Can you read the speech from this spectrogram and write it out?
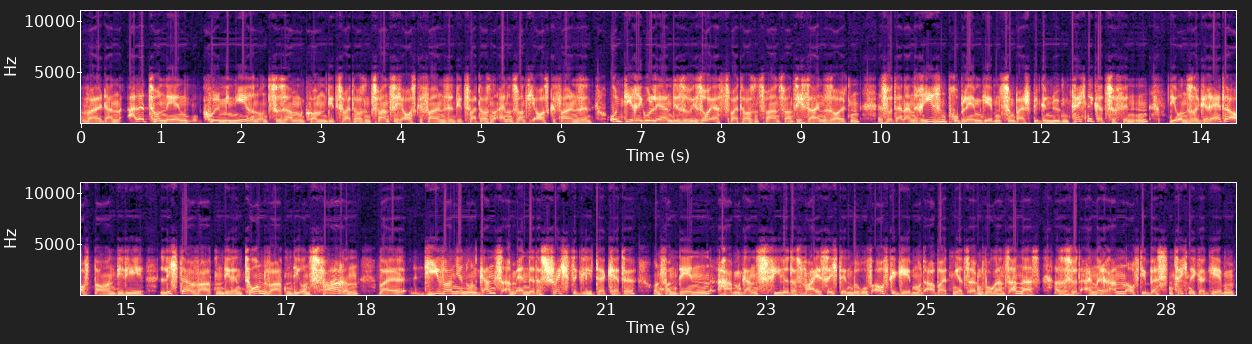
weil dann alle Tourneen kulminieren und zusammenkommen, die 2020 ausgefallen sind, die 2021 ausgefallen sind und die regulären, die sowieso erst 2022 sein sollten. Es wird dann ein Riesenproblem geben, zum Beispiel genügend Techniker zu finden, die unsere Geräte aufbauen, die die Lichter warten, die den Ton warten, die uns fahren, weil die waren ja nun ganz am Ende das schwächste Glied der Kette und von denen haben ganz viele, das weiß ich, den Beruf aufgegeben und arbeiten jetzt irgendwo ganz anders. Also es wird einen Ran auf die besten Techniker geben,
